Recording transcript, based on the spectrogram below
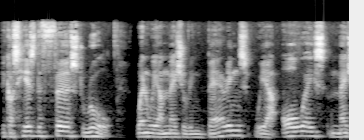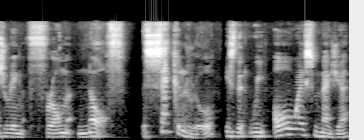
Because here's the first rule. When we are measuring bearings, we are always measuring from north. The second rule is that we always measure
